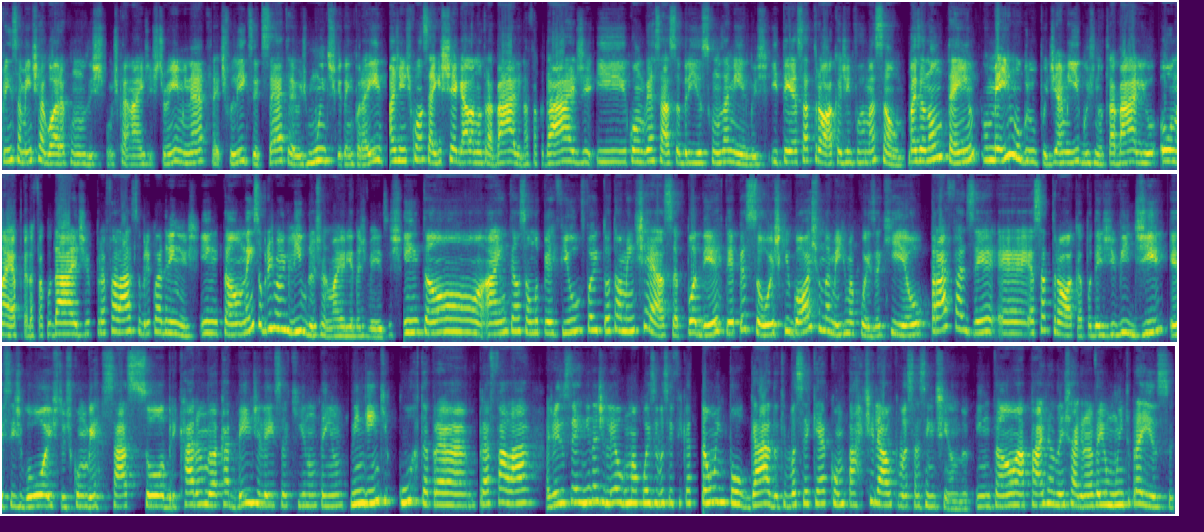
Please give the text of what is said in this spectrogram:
principalmente agora com os, os, canais de streaming, né? Netflix, etc., os muitos que tem por aí, a gente consegue chegar lá no trabalho, na faculdade e conversar sobre isso com os amigos e ter essa troca de informação. Mas eu não tenho o mesmo grupo de amigos no trabalho ou na época da faculdade para falar sobre quadrinhos. Então, nem sobre os meus livros, na maioria das vezes. Então, a intenção do perfil foi totalmente essa: poder ter pessoas que gostam da mesma coisa que eu para fazer é, essa troca, poder dividir esses gostos, conversar sobre. Caramba, eu acabei de ler isso aqui, não tenho ninguém que curta para falar. Às vezes você termina de ler alguma coisa e você fica tão empolgado que você quer compartilhar o que você está sentindo. Então, a página do Instagram veio muito para isso.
